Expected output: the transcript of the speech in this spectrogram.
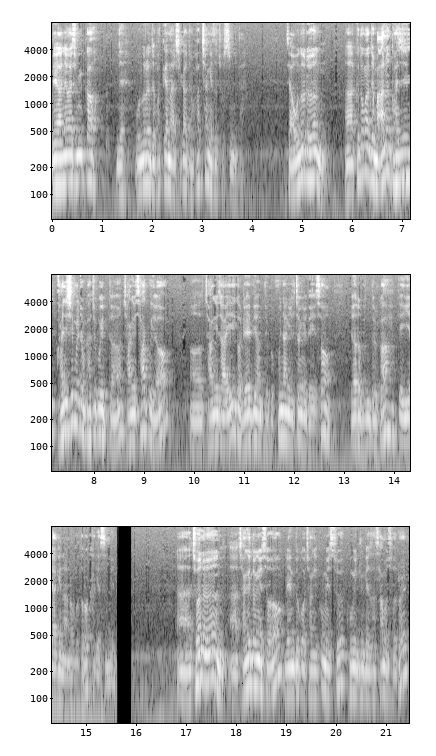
네, 안녕하십니까. 네, 오늘은 이제 밖에 날씨가 좀 화창해서 좋습니다. 자, 오늘은 아, 그동안 좀 많은 관심, 관심을 좀 가지고 있던 장의 사구역, 어, 장의자의 그 레디언트 그 분양 일정에 대해서 여러분들과 함께 이야기 나눠보도록 하겠습니다. 아, 저는 아, 장의동에서 랜드고 장의 꿈에스 공인중개사 사무소를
